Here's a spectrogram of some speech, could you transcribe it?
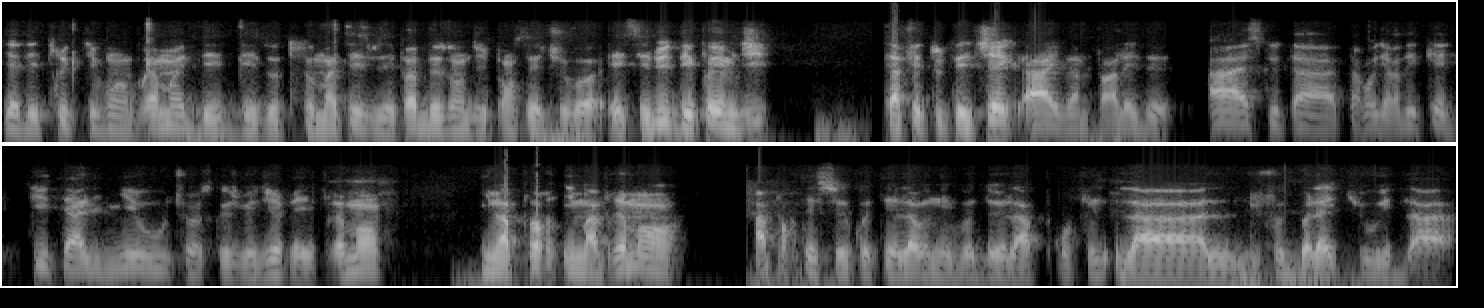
il y a des trucs qui vont vraiment être des, des automatismes, je n'ai pas besoin d'y penser, tu vois. Et c'est lui, des fois, il me dit, tu as fait tous tes checks, ah, il va me parler de, ah, est-ce que tu as, as, regardé qui était aligné ou, tu vois ce que je veux dire? Et vraiment, il m'a vraiment apporté ce côté-là au niveau de la, la, du football IQ et de, la,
